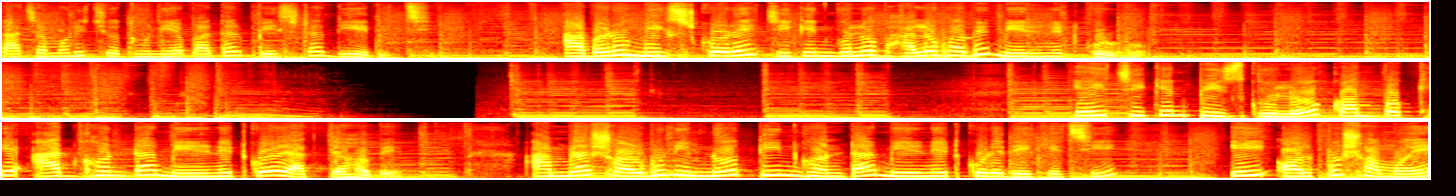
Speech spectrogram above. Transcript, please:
কাঁচামরিচ ও ধনিয়া পাতার পেস্টটা দিয়ে দিচ্ছি। আবারও মিক্সড করে চিকেনগুলো ভালোভাবে মেরিনেট করব। এই চিকেন পিসগুলো কমপক্ষে আট ঘণ্টা মেরিনেট করে রাখতে হবে। আমরা সর্বনিম্ন তিন ঘণ্টা মেরিনেট করে দেখেছি। এই অল্প সময়ে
